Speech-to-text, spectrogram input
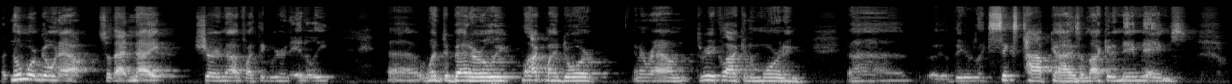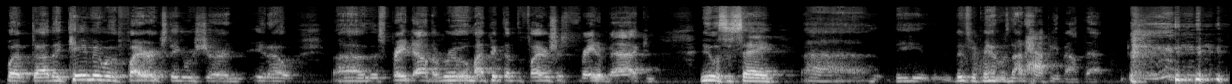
but no more going out." So that night, sure enough, I think we were in Italy. Uh, went to bed early, locked my door, and around three o'clock in the morning, uh, there were like six top guys. I'm not going to name names, but uh, they came in with a fire extinguisher and you know uh, they sprayed down the room. I picked up the fire extinguisher, sprayed it back, and needless to say, uh, the Vince McMahon was not happy about that.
